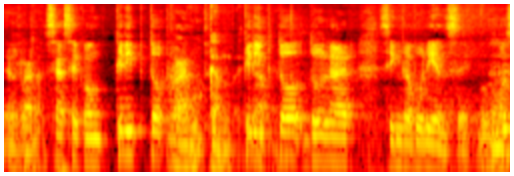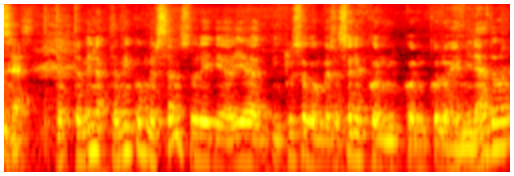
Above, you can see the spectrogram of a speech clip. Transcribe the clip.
El RAND. Se hace con cripto RAND, Buscando. cripto dólar singapuriense, o como sea. Ta- También, también conversaron sobre que había incluso conversaciones con, con, con los Emiratos.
